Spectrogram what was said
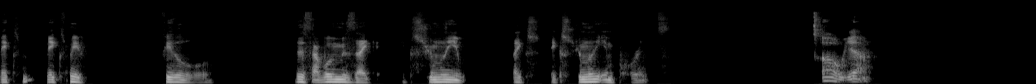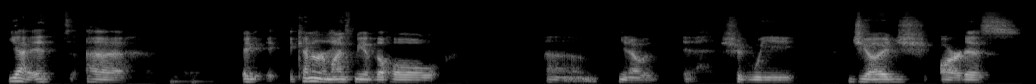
makes makes me feel this album is like extremely like extremely important. Oh yeah. Yeah, it uh it, it, kind of reminds me of the whole um, you know, should we judge artists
